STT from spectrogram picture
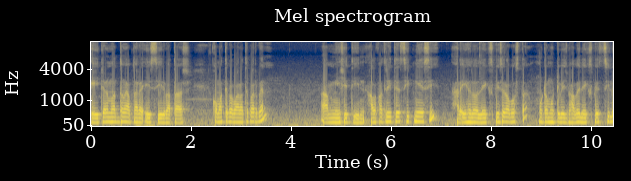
এইটার মাধ্যমে আপনারা এসির বাতাস কমাতে বা বাড়াতে পারবেন। আমি সেদিন আলফা থ্রিতে সিট নিয়েছি, আর এই হলো লেগ স্পেসের অবস্থা। মোটামুটি বেশ ভালোই লেগ স্পেস ছিল।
